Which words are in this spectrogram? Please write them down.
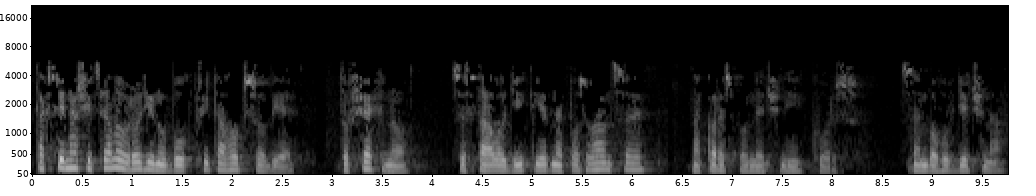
Tak si naši celou rodinu Boh pritahol k sobie. To všechno se stalo díky jedné pozvánce na korespondenčný kurz. Jsem Bohu vděčná.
